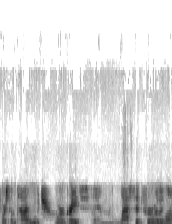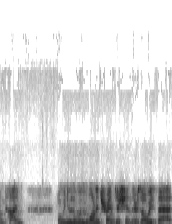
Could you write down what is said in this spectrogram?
for some time, which were great and lasted for a really long time. But we knew that when we wanted transition, there's always that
